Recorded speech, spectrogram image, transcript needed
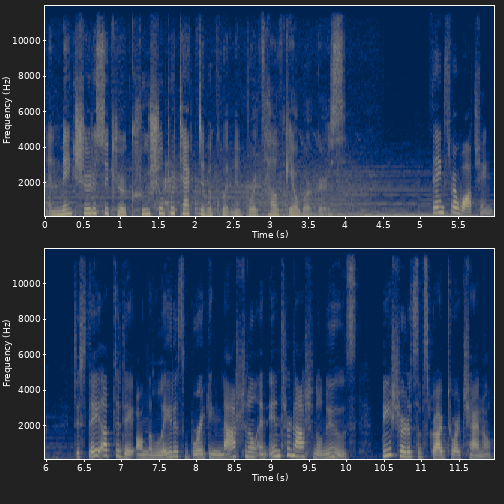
and make sure to secure crucial protective equipment for its healthcare workers. Thanks for watching. To stay up to date on the latest breaking national and international news, be sure to subscribe to our channel.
